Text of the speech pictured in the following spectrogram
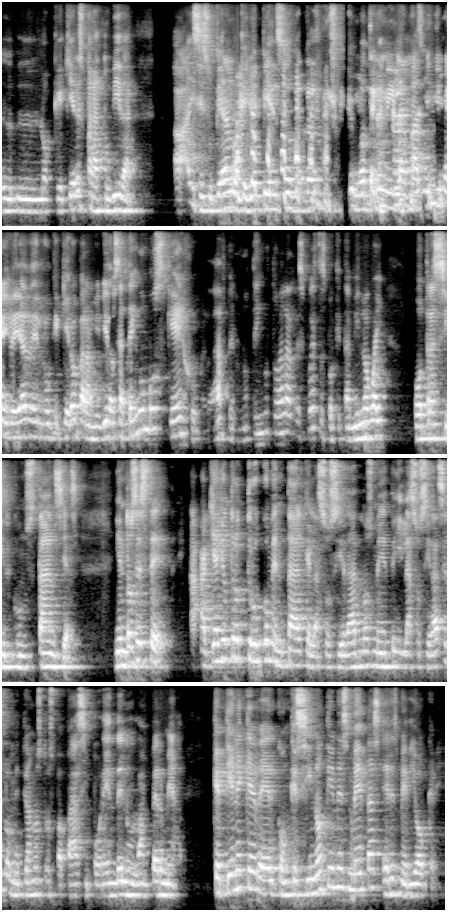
lo que quieres para tu vida ay, si supieran lo que yo pienso, no tengo ni la más mínima idea de lo que quiero para mi vida. O sea, tengo un bosquejo, ¿verdad? Pero no tengo todas las respuestas porque también luego hay otras circunstancias. Y entonces, este, aquí hay otro truco mental que la sociedad nos mete y la sociedad se lo metió a nuestros papás y por ende nos lo han permeado, que tiene que ver con que si no tienes metas, eres mediocre.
